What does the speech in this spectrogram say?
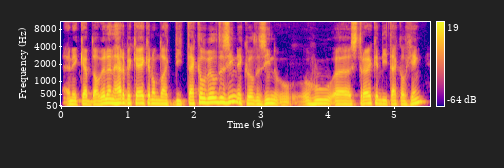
En ik heb dat willen herbekijken omdat ik die tackle wilde zien. Ik wilde zien hoe, hoe eh, Struik in die tackle ging.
